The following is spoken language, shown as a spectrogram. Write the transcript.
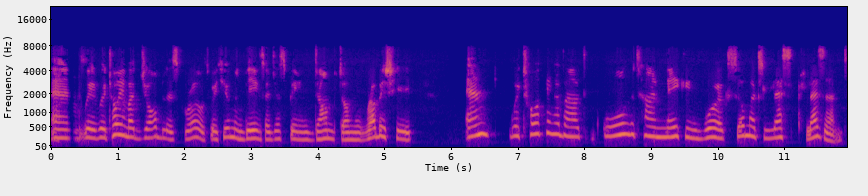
And mm-hmm. we're, we're talking about jobless growth where human beings are just being dumped on the rubbish heap. And we're talking about all the time making work so much less pleasant.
